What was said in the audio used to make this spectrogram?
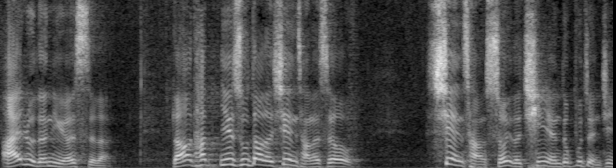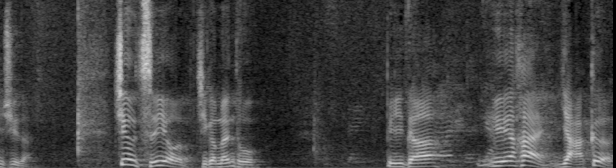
睚鲁的女儿死了，然后他耶稣到了现场的时候，现场所有的亲人都不准进去的，就只有几个门徒，彼得、约翰、雅各，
